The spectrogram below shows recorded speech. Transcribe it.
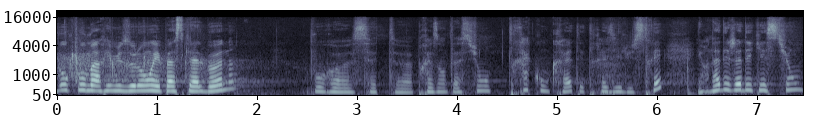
beaucoup Marie Muselon et Pascal Bonne pour euh, cette euh, présentation très concrète et très illustrée. Et on a déjà des questions.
